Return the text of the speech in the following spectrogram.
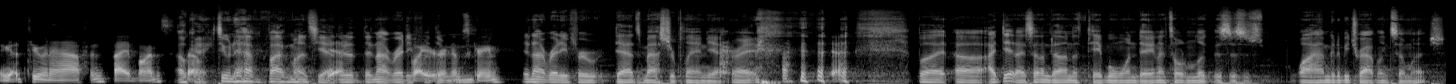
I got two and a half and five months. Okay, so. two and a half and five months. Yeah, yeah. They're, they're not ready for their, them scream. They're not ready for dad's master plan yet, right? yeah. But uh, I did. I sat them down at the table one day and I told them, look, this is why I'm going to be traveling so much.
